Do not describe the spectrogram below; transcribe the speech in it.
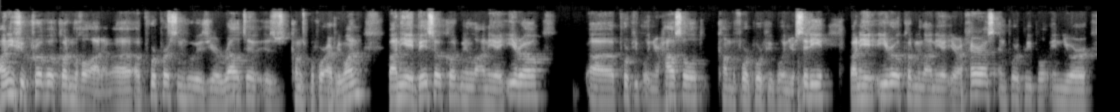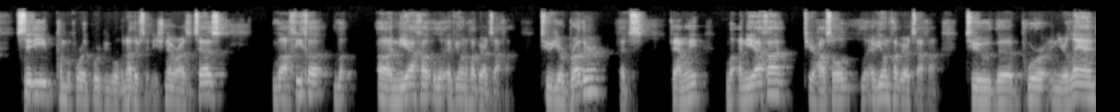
Ani Shu Krovo, Kodem L'chol Adam. Uh, a poor person who is your relative is comes before everyone. Vaniye Beso, Kodmin La'aniye Iro. Uh, poor people in your household come before poor people in your city. Vaniye Iro, Kodmin La'aniye Iracheres. And poor people in your city come before the poor people of another city. Shnemar, as it says, uh. To your brother, that's family, Aniyacha to your household, Evion Chaber to the poor in your land.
